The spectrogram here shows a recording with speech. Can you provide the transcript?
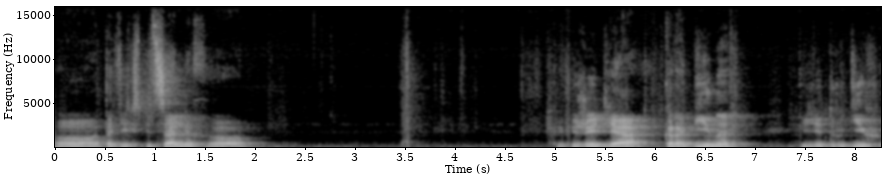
Э, таких специальных э, крепежей для карабина или других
